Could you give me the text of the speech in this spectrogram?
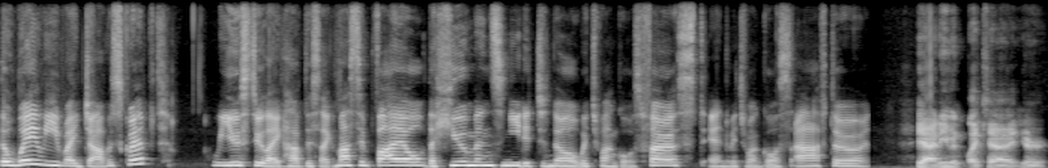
The way we write JavaScript, we used to like have this like massive file. The humans needed to know which one goes first and which one goes after. Yeah, and even like uh, you're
